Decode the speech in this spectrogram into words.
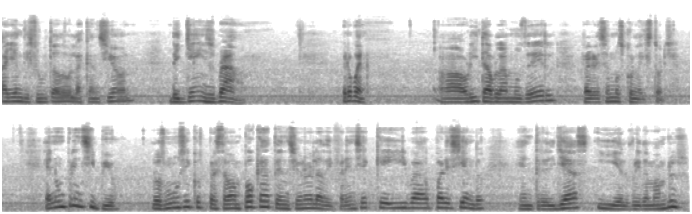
hayan disfrutado la canción de James Brown. Pero bueno, ahorita hablamos de él, regresemos con la historia. En un principio, los músicos prestaban poca atención a la diferencia que iba apareciendo entre el jazz y el rhythm and blues,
